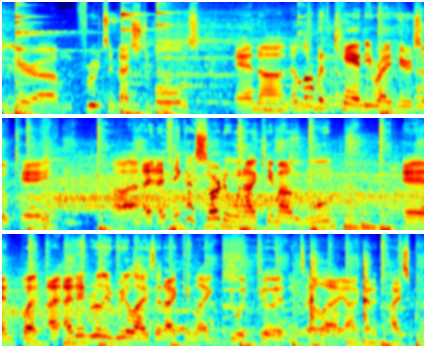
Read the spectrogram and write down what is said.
eat your um, fruits and vegetables, and uh, a little bit of candy right here is okay. Uh, I, I think I started when I came out of the womb, and but I, I didn't really realize that I can like do it good until I uh, got into high school.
